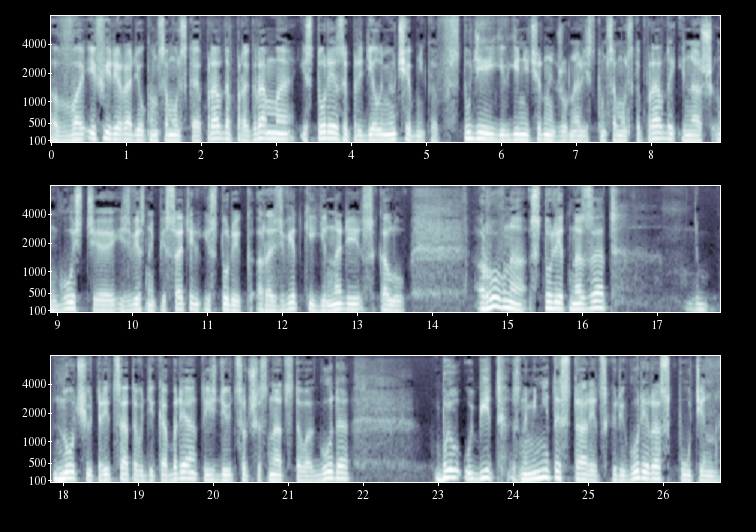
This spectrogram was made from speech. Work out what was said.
В эфире радио «Комсомольская правда» программа «История за пределами учебников». В студии Евгений Черных, журналист «Комсомольской правды», и наш гость, э, известный писатель, историк разведки Геннадий Соколов. Ровно сто лет назад ночью 30 декабря 1916 года был убит знаменитый старец Григорий Распутин,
